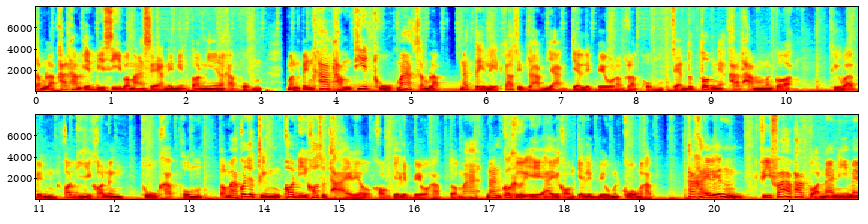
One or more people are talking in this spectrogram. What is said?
สำหรับค่าทำ FBC ประมาณแสนนิดๆตอนนี้นะครับผม มันเป็นค่าทำที่ถูกมากสำหรับนักเตะเลท93 อย่างแกลเบลนะครับผมแสนต้นๆเนี่ยค่าทำมันก็ถือว่าเป็นข้อดีข้อหนึ่งถูกครับผม ต่อมาก็จะถึงข้อดีข้อสุดท้ายแล้วของเจเลเบลครับต่อมา นั่นก็คือ AI ของเจเลเบลมันโกงครับ ถ้าใครเล่นฟีฟ่าภาคก่อนหน้านี้ไม่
